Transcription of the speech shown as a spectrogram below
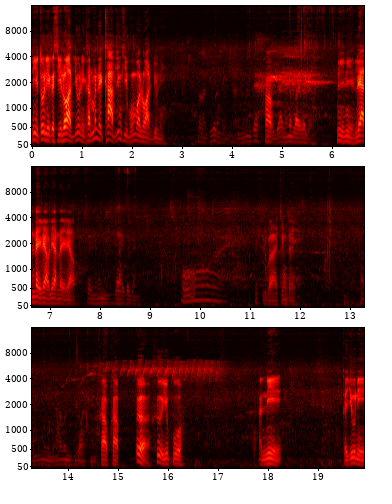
นี่ตัวนี้ก็สิรอดอยู่นี่คันมันได้คาบยังสิผมว่ารอดอยู่นี่รอดอยู่นั่นเองอันนี้มันจะครับยานี่มันลายไปเลยนี่นี่เลียนได้แล้วเลียนได้แล้วตัวนี้มันลายไปเลยโอ้ยสิว่าจังไดข้างมันมีนะมันรอดนี่ครับครับเออ คืออยู่ปูอันนี้ก็อยู่นี่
